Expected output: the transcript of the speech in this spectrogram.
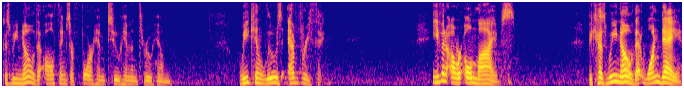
Because we know that all things are for him, to him, and through him. We can lose everything, even our own lives because we know that one day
